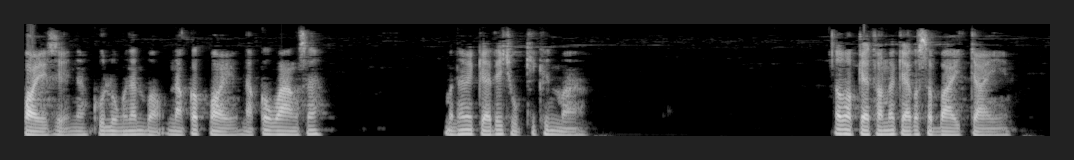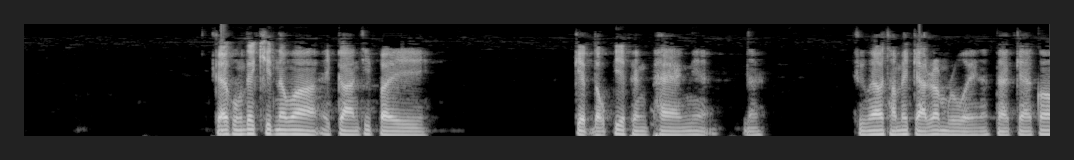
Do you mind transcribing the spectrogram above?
ปล่อยสินะคุณลุงคนนั้นบอกหนักก็ปล่อย หนักก็วางซะมันทำให้แกได้ฉุกคิดขึ้นมา แล้วพอแกทำแล้วแกก็สบายใจ แกคงได้คิดนะว่าไอการที่ไปเก็บดอกเบี้ยแพงๆเนี่ยนะถึงแม้ว่าทำให้แกร่ำรวยนะแต่แกก็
